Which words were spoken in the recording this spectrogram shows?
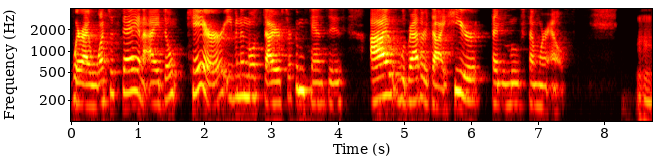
where I want to stay, and I don't care, even in most dire circumstances, I would rather die here than move somewhere else. Mm-hmm.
